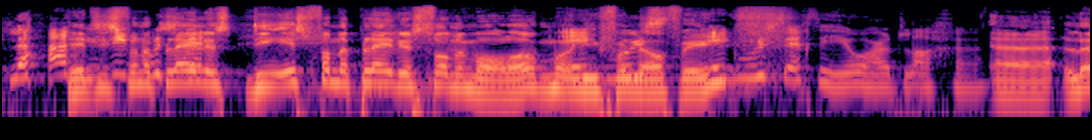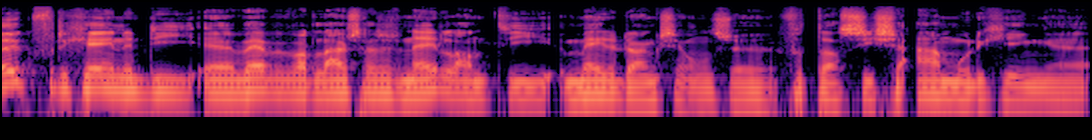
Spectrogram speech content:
Hilarisch. Dit is van de playlist. Die is van de playlist van de mol, hoor. Money ik for moest- Nothing. Ik moest echt heel hard lachen. Eh, leuk voor degene die... eh, we hebben wat luisteraars uit Nederland... die mede dankzij onze fantastische aanmoediging... eh, eh,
